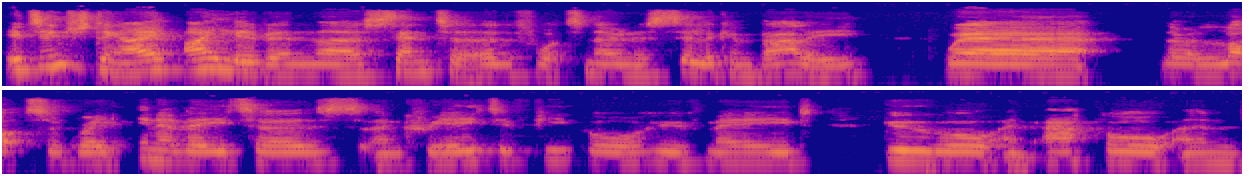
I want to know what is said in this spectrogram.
It's interesting. I, I live in the center of what's known as Silicon Valley, where there are lots of great innovators and creative people who've made Google and Apple and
